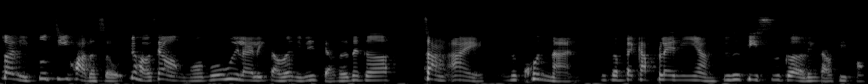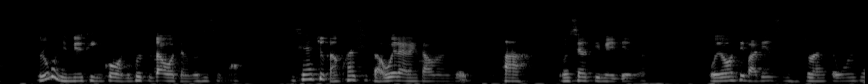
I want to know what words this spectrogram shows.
在你做计划的时候，就好像我们未来领导人里面讲的那个障碍、那个困难、那个 backup plan 一样，就是第四个领导系统。如果你没有听过，你不知道我讲的是什么，你现在就赶快去找未来领导人的啊！我相机没电了，我又忘记把电池拿出来，等我一下。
